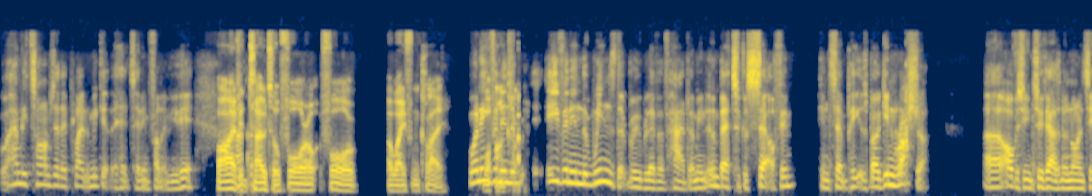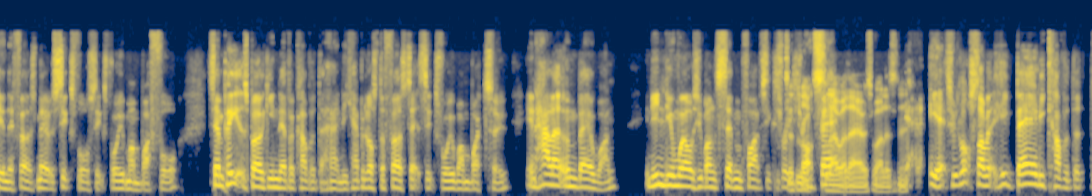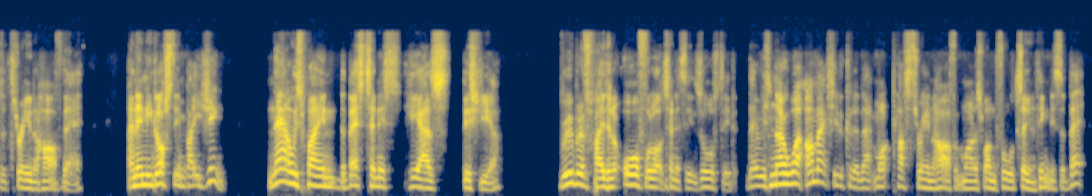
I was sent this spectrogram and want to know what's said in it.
well, how many times did they play? Let me get the headset in front of you here. Five in uh, total, four four away from Clay. Well, even in the even in the wins that Rublev have had, I mean, Humbert took a set off him in St. Petersburg in Russia. Uh, obviously, in 2019, their first met was 6 4, 6 4. He won by four. St. Petersburg, he never covered the handicap. He lost the first set 6 4. He won by two. In Halle, Humbert won. In Indian Wells, he won 7 5, 6 3. It's a lot slower there as well, isn't it? Yeah, yeah, so a lot slower. He barely covered the, the three and a half there. And then he lost in Beijing. Now he's playing the best tennis he has this year. Rublev's played an awful lot of tennis exhausted. There is no way. I'm actually looking at that plus three and a half at minus 114. I think it's a bet.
